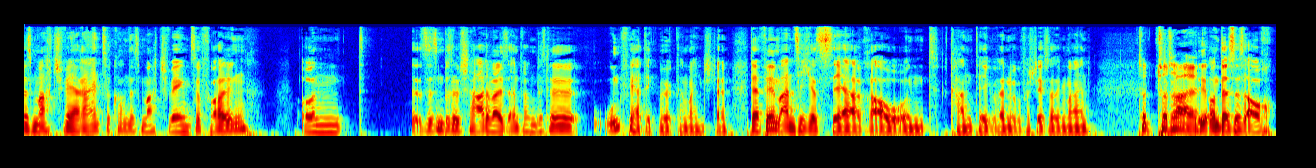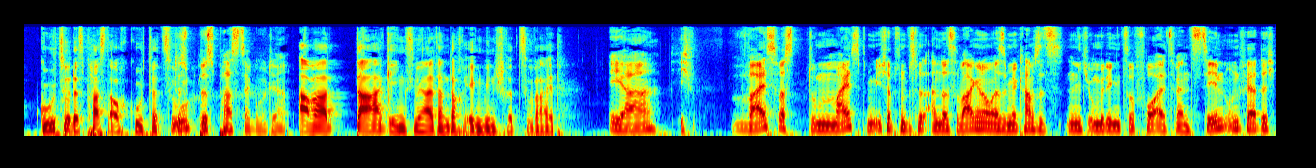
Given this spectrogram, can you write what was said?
Das macht schwer reinzukommen, das macht schwer ihm zu folgen. Und es ist ein bisschen schade, weil es einfach ein bisschen unfertig wirkt an manchen Stellen. Der Film an sich ist sehr rau und kantig, wenn du verstehst, was ich meine. To- Total. Und das ist auch gut so, das passt auch gut dazu. Das, das passt ja gut, ja. aber da ging es mir halt dann doch irgendwie einen Schritt zu weit. Ja, ich weiß, was du meinst. Ich habe es ein bisschen anders wahrgenommen. Also mir kam es jetzt nicht unbedingt so vor, als wären Szenen unfertig.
